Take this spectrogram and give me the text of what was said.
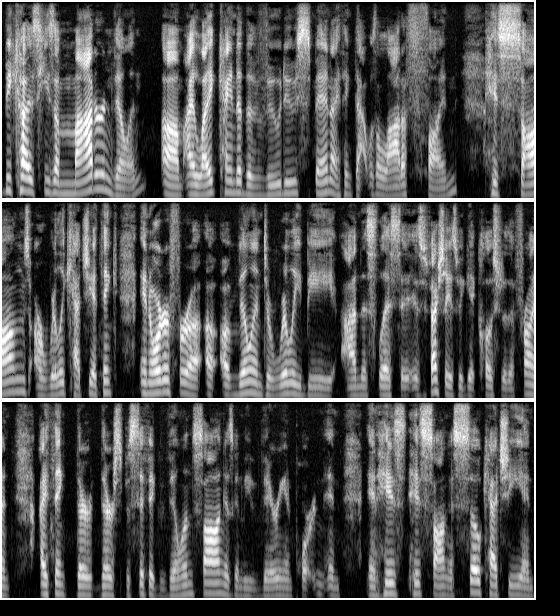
because he's a modern villain. Um, I like kind of the voodoo spin. I think that was a lot of fun. His songs are really catchy. I think in order for a, a, a villain to really be on this list, especially as we get closer to the front, I think their their specific villain song is going to be very important. And and his his song is so catchy and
